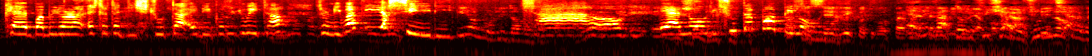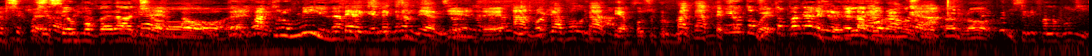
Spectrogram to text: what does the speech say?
che Babilonia è stata distrutta e ricostruita, sono arrivati gli assiri. Ciao! E hanno distrutto Se Babilonia. sei ricco ti È permettere arrivato di l'ufficiale avvocati, giudiziario no? per Se sequestrare. sei un poveraccio... Per 4.000. Le, le grandi aziende hanno gli avvocati apposta- pagate E ho per dovuto questo. pagare per E lavorano solo per loro. Quelli si rifanno così.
